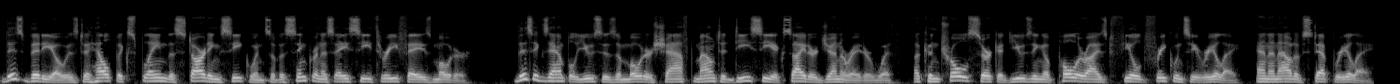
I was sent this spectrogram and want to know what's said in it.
This video is to help explain the starting sequence of a synchronous AC three-phase motor. This example uses a motor shaft-mounted DC exciter generator with a control circuit using a polarized field frequency relay and an out-of-step relay.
